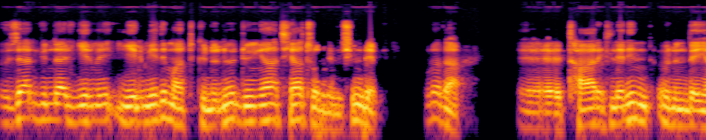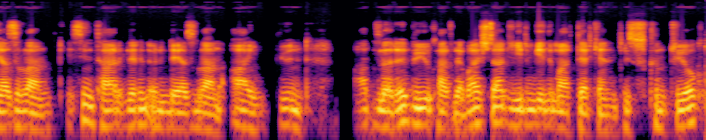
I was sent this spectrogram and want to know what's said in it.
Özel günler 20, 27 Mart gününü Dünya Tiyatro Günü. Şimdi burada e, tarihlerin önünde yazılan, kesin tarihlerin önünde yazılan ay, gün adları büyük harfle başlar. 27 Mart derken bir sıkıntı yok.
